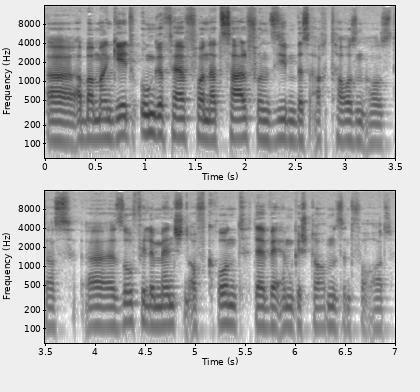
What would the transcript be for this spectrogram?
Äh, aber man geht ungefähr von einer Zahl von 7.000 bis 8.000 aus, dass äh, so viele Menschen aufgrund der WM gestorben sind vor Ort.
